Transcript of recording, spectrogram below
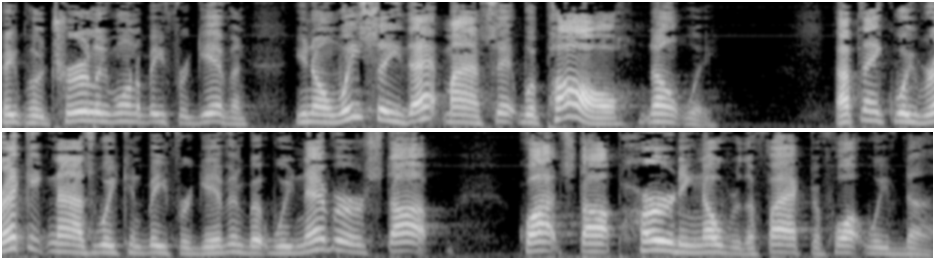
People who truly want to be forgiven. You know, we see that mindset with Paul, don't we? I think we recognize we can be forgiven, but we never stop quite stop hurting over the fact of what we've done.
